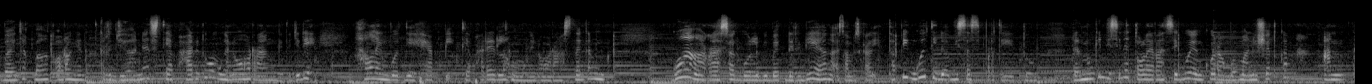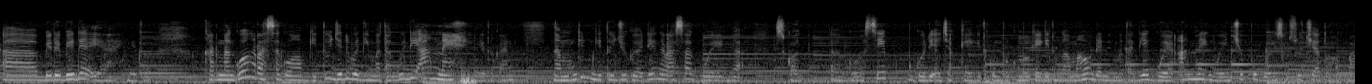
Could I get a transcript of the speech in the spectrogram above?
banyak banget orang yang kerjaannya setiap hari tuh ngomongin orang gitu. Jadi hal yang buat dia happy tiap hari adalah ngomongin orang. Sedangkan gue gak ngerasa gue lebih baik dari dia nggak sama sekali. Tapi gue tidak bisa seperti itu. Dan mungkin di sini toleransi gue yang kurang bahwa manusia itu kan uh, beda-beda ya gitu. Karena gue ngerasa gue gak begitu jadi bagi mata gue dia aneh gitu kan nah mungkin begitu juga. Dia ngerasa gue nggak suka uh, gosip gue diajak kayak gitu kumpul-kumpul kayak gitu nggak mau dan di mata dia gue yang aneh gue yang cupu gue yang suci atau apa.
